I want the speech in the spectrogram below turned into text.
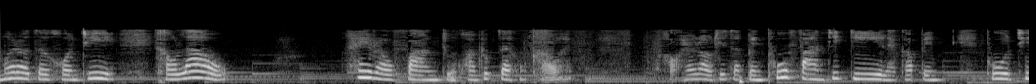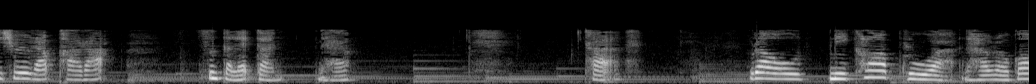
เมื่อเราเจอคนที่เขาเล่าให้เราฟังถึงความทุกข์ใจของเขา อให้เราที่จะเป็นผู้ฟังที่ดีและก็เป็นผู้ที่ช่วยรับภาระ ซึ่งกันและกันนะคะค่ะ เรามีครอบครัวนะคะ เราก็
